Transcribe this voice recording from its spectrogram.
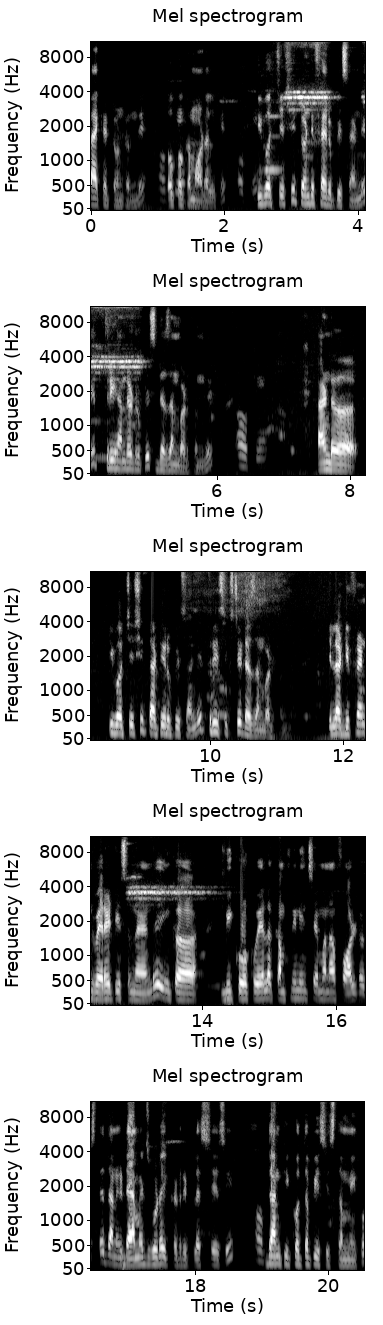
ప్యాకెట్ ఉంటుంది ఒక్కొక్క మోడల్కి. ఓకే ఇవి వచ్చేసి ట్వంటీ ఫైవ్ రూపీస్ అండి త్రీ హండ్రెడ్ రూపీస్ డజన్ పడుతుంది. ఓకే అండ్ ఇవి వచ్చేసి థర్టీ రూపీస్ అండి త్రీ సిక్స్టీ డజన్ పడుతుంది. ఇలా డిఫరెంట్ వెరైటీస్ ఉన్నాయండి ఇంకా మీకు ఒకవేళ కంపెనీ నుంచి ఏమైనా ఫాల్ట్ వస్తే దానికి డ్యామేజ్ కూడా ఇక్కడ రిప్లేస్ చేసి. దానికి కొత్త పీస్ ఇస్తాం మీకు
